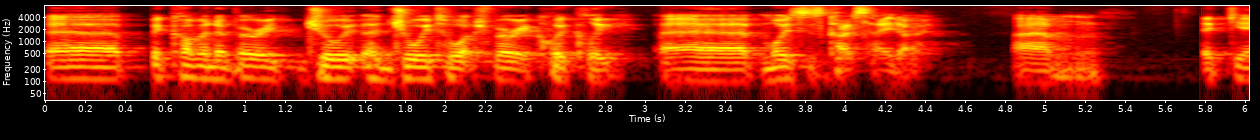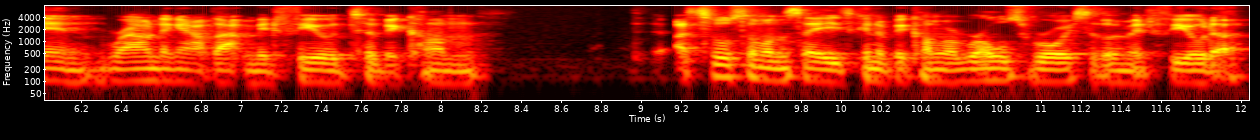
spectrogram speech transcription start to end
uh, becoming a very joy a joy to watch very quickly. Uh, Moises Caicedo, um, again rounding out that midfield to become. I saw someone say he's going to become a Rolls Royce of a midfielder.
